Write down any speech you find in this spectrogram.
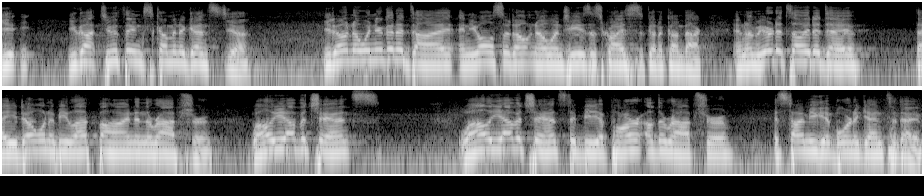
You, you got two things coming against you. You don't know when you're going to die, and you also don't know when Jesus Christ is going to come back. And I'm here to tell you today that you don't want to be left behind in the rapture. While you have a chance, while you have a chance to be a part of the rapture, it's time you get born again today.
